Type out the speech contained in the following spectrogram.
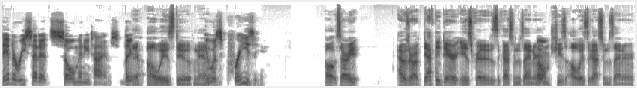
They had to reset it so many times. They, They always do, man. it was crazy. Oh, sorry. I was wrong. Daphne Dare is credited as the costume designer. Boom. She's always the costume designer.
